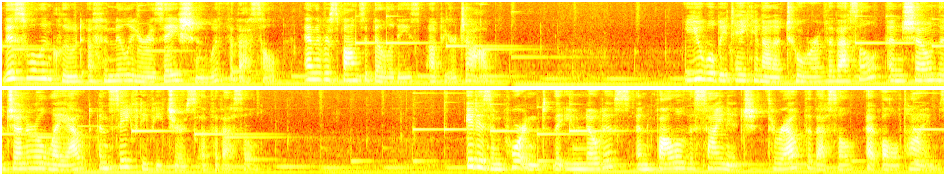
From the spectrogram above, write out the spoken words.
This will include a familiarization with the vessel and the responsibilities of your job. You will be taken on a tour of the vessel and shown the general layout and safety features of the vessel. It is important that you notice and follow the signage throughout the vessel at all times.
